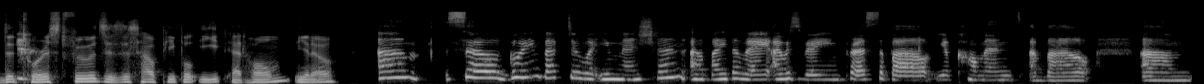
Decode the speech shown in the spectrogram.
the tourist foods is this how people eat at home you know um so going back to what you mentioned uh, by the way i was very impressed about your comment about um,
